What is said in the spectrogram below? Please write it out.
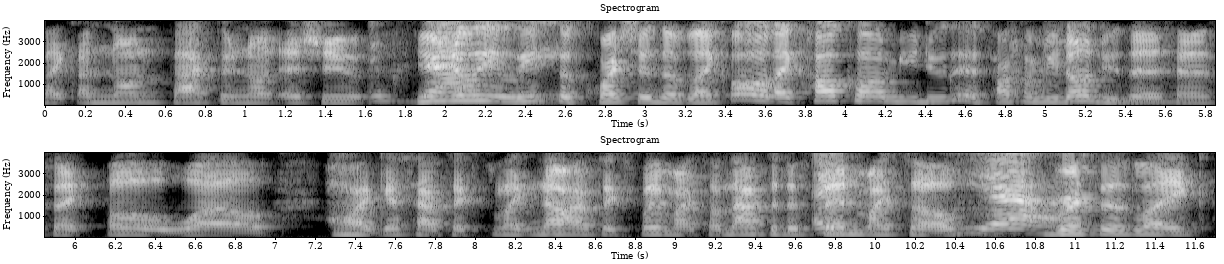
like a non-factor, non-issue. Exactly. Usually, it leads to questions of like, oh, like how come you do this? How come you don't do this? Mhm. And it's like, oh, well, oh, I guess I have to explain. like now I have to explain myself, now I have to defend Ex- myself. Yeah. Versus like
